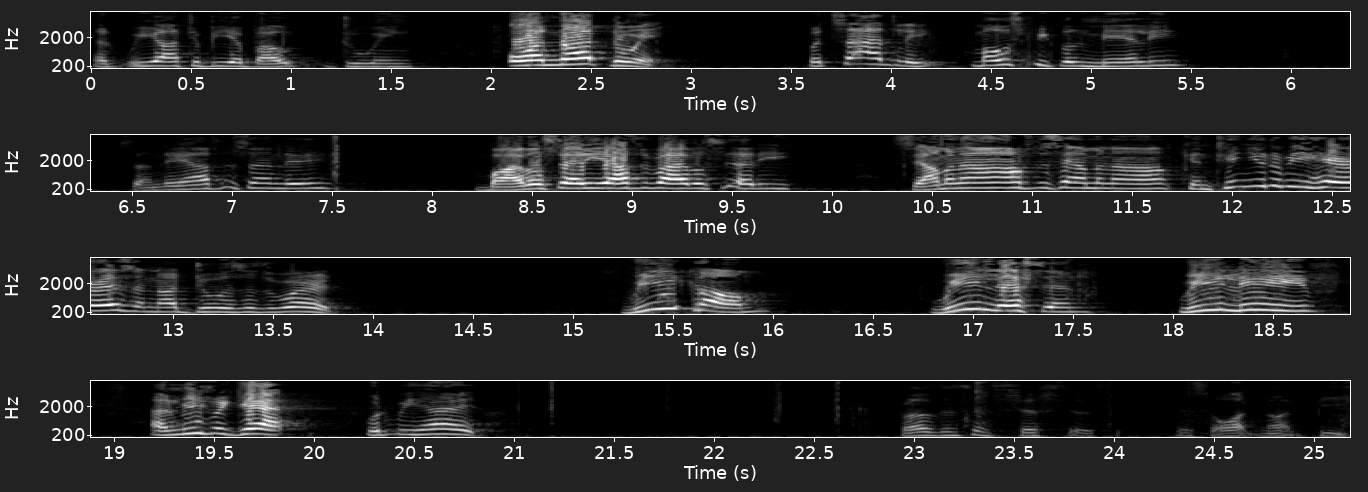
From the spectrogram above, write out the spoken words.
that we are to be about doing or not doing. But sadly, most people merely, Sunday after Sunday, Bible study after Bible study, seminar after seminar, continue to be hearers and not doers of the word. We come, we listen, we leave, and we forget what we heard. Brothers and sisters, this ought not be.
